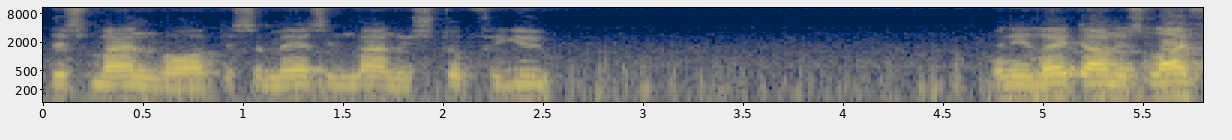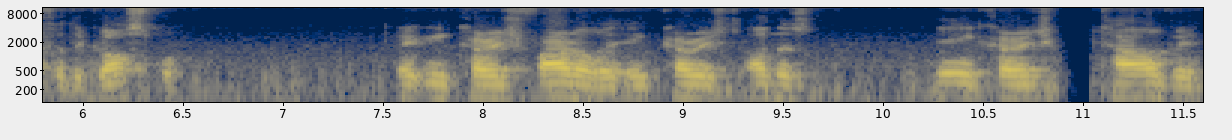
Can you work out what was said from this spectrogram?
this man, Lord, this amazing man who stood for you. And he laid down his life for the gospel. It encouraged Farel, it encouraged others, it encouraged Calvin.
